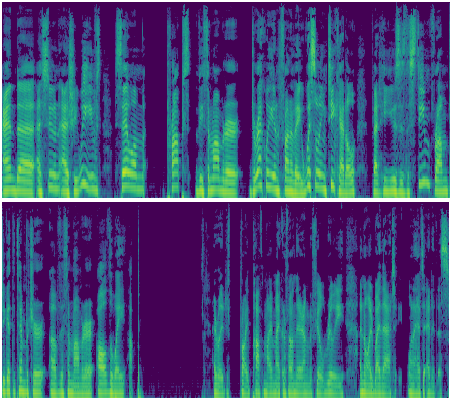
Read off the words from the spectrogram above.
And uh, as soon as she leaves, Salem props the thermometer directly in front of a whistling tea kettle that he uses the steam from to get the temperature of the thermometer all the way up. I really just probably popped my microphone there. I'm going to feel really annoyed by that when I have to edit this.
